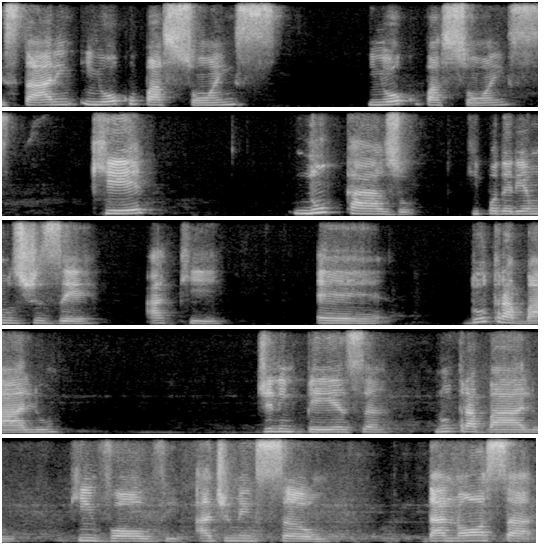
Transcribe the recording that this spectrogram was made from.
estarem em ocupações, em ocupações que, no caso que poderíamos dizer aqui, é, do trabalho, de limpeza, no trabalho que envolve a dimensão da nossa,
